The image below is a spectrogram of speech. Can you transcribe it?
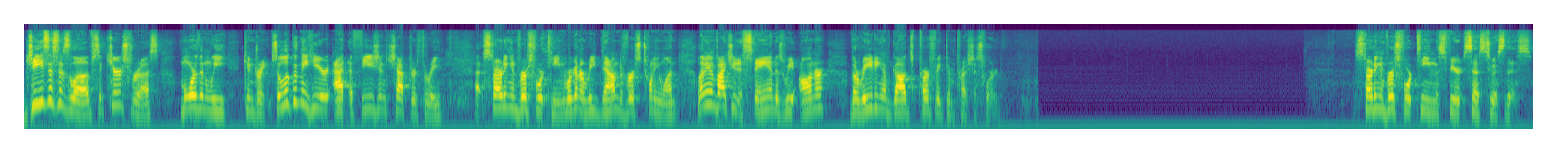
Jesus' love secures for us more than we can dream. So look with me here at Ephesians chapter 3, uh, starting in verse 14. We're going to read down to verse 21. Let me invite you to stand as we honor the reading of God's perfect and precious word. Starting in verse 14, the Spirit says to us this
